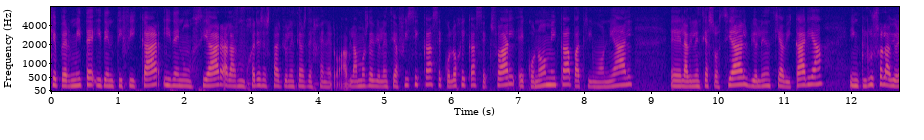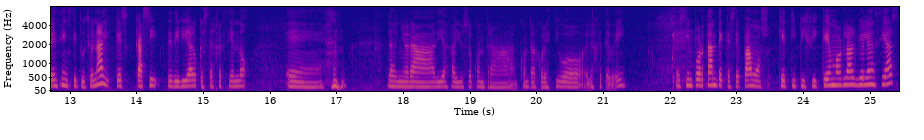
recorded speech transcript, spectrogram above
que permite identificar y denunciar a las mujeres estas violencias de género. Hablamos de violencia física, psicológica, sexual, económica, patrimonial, eh, la violencia social, violencia vicaria, incluso la violencia institucional, que es casi, te diría, lo que está ejerciendo eh, la señora Díaz Ayuso contra, contra el colectivo LGTBI. Es importante que sepamos, que tipifiquemos las violencias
